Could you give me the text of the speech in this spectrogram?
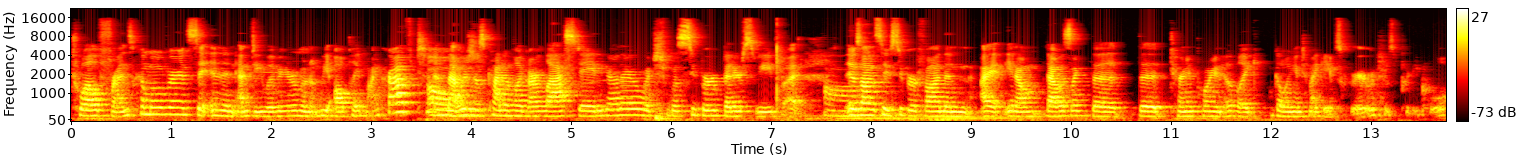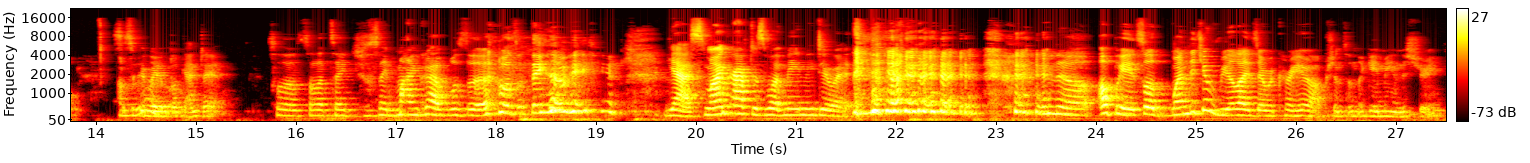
twelve friends come over and sit in an empty living room, and we all played Minecraft, and that was just kind of like our last day together, which was super bittersweet, but it was honestly super fun. And i you know that was like the the turning point of like going into my games career which was pretty cool. So it's a good way to bookend it so so let's say just say Minecraft was the was the thing that made you. yes minecraft is what made me do it No. Okay, so when did you realize there were career options in the gaming industry?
